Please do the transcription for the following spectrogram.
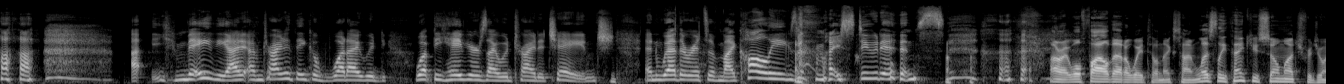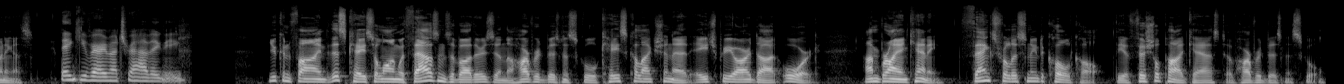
Maybe I, I'm trying to think of what I would, what behaviors I would try to change, and whether it's of my colleagues or my students. All right, we'll file that away till next time. Leslie, thank you so much for joining us. Thank you very much for having me. You can find this case along with thousands of others in the Harvard Business School case collection at hbr.org. I'm Brian Kenny. Thanks for listening to Cold Call, the official podcast of Harvard Business School.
